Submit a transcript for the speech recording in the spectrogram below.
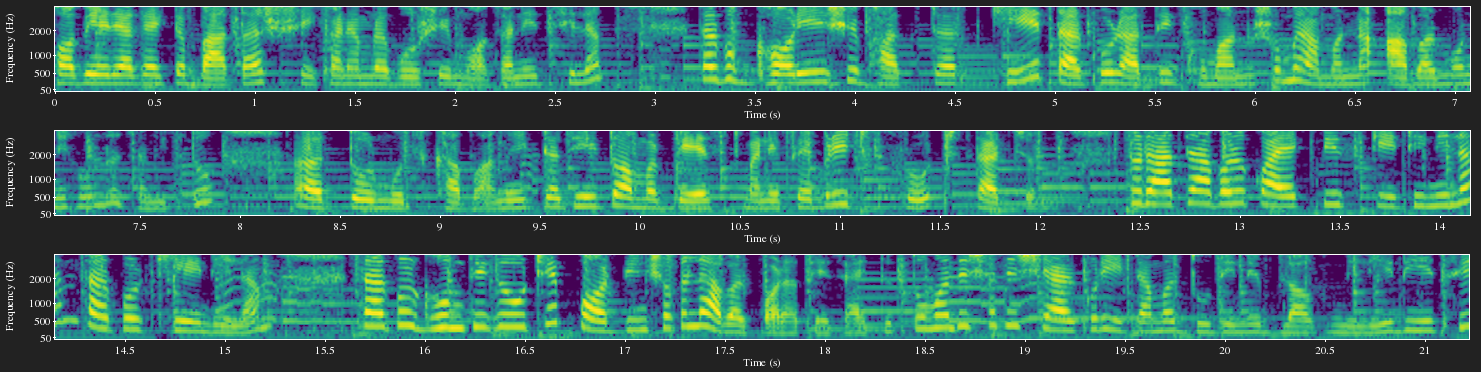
হবে, এর আগে একটা বাতাস সেখানে আমরা বসে মজা নিচ্ছিলাম। তারপর ঘরে এসে ভাত টাত খেয়ে তারপর রাতে ঘুমানোর সময় আমার না আবার মনে হলো যে আমি একটু তরমুজ খাব। আমি এটা যেহেতু আমার বেস্ট মানে ফেভারিট ফ্রুট তার জন্য। তো রাতে আবারও কয়েক পিস কেটে নিলাম, তারপর খেয়ে নিলাম। তারপর ঘুম থেকে উঠে পরদিন সকালে আবার পড়াতে যাই। তো তোমাদের সাথে শেয়ার করি এটা আমার দুদিনের ব্লগ মিলিয়ে দিয়েছি।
